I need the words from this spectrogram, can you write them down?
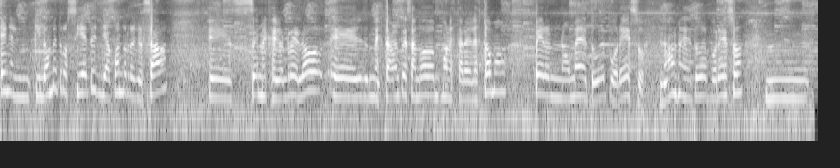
en el kilómetro 7, ya cuando regresaba, eh, se me cayó el reloj, me estaba empezando a molestar el estómago, pero no me detuve por eso. No me detuve por eso. Mm,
